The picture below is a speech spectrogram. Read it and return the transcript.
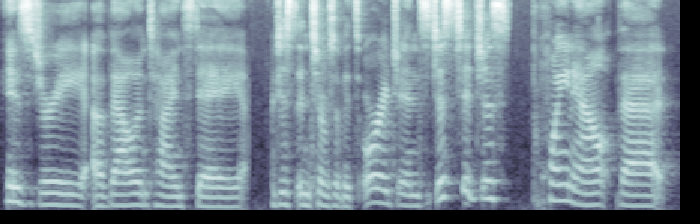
history of Valentine's Day, just in terms of its origins, just to just point out that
